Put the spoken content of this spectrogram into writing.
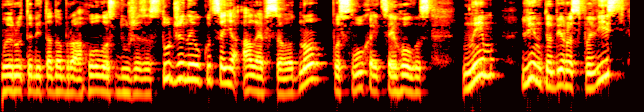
Миру тобі та добра, голос дуже застуджений у куцея, але все одно послухай цей голос. Ним він тобі розповість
